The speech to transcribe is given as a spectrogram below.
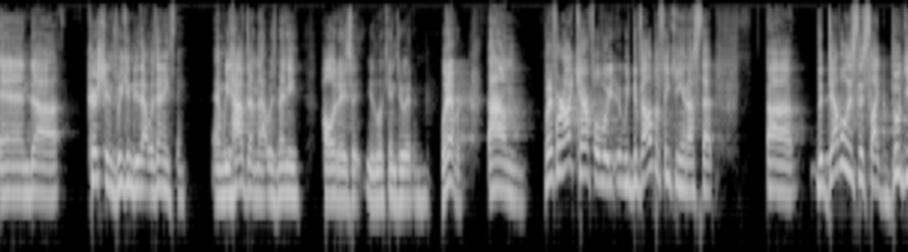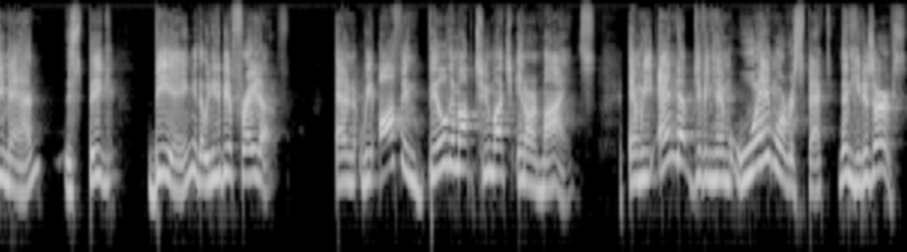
And uh, Christians, we can do that with anything. And we have done that with many holidays that you look into it and whatever. Um, but if we're not careful, we, we develop a thinking in us that uh, the devil is this like boogeyman, this big being that we need to be afraid of. And we often build him up too much in our minds. And we end up giving him way more respect than he deserves.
